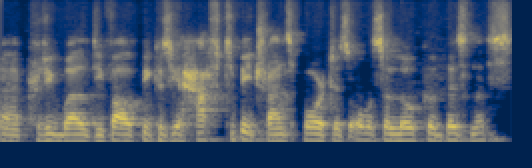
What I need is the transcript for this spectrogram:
uh, pretty well devolved because you have to be transport is always a local business.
